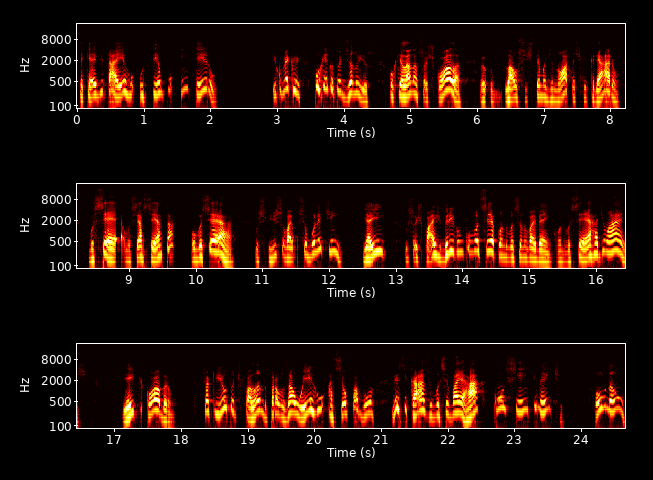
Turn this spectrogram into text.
Você quer evitar erro o tempo inteiro. E como é que. Por que, que eu estou dizendo isso? Porque lá na sua escola, lá o sistema de notas que criaram, você, é, você acerta ou você erra. Isso vai para o seu boletim. E aí os seus pais brigam com você quando você não vai bem, quando você erra demais. E aí te cobram. Só que eu estou te falando para usar o erro a seu favor. Nesse caso, você vai errar conscientemente. Ou não.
